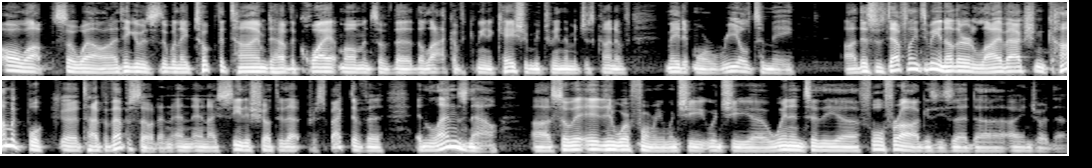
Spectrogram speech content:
all up so well, and I think it was when they took the time to have the quiet moments of the the lack of communication between them, it just kind of made it more real to me. Uh, this was definitely to me another live action comic book uh, type of episode, and and and I see the show through that perspective uh, and lens now. Uh, so it, it did work for me when she when she uh, went into the uh, full frog, as you said. Uh, I enjoyed that.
